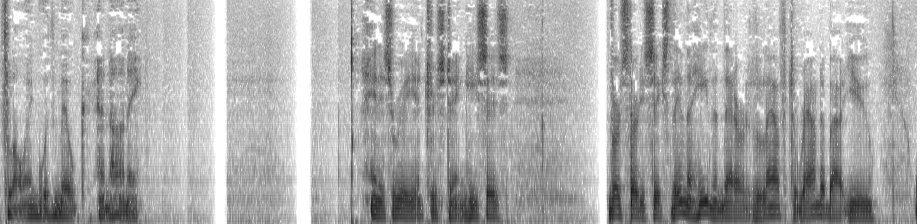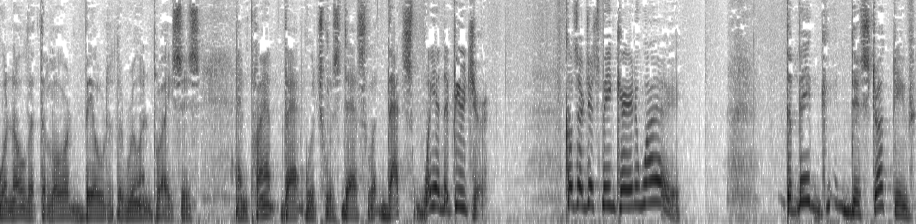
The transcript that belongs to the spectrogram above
flowing with milk and honey. And it's really interesting. He says, verse 36 Then the heathen that are left round about you will know that the Lord built the ruined places and plant that which was desolate. That's way in the future. Because they're just being carried away. The big destructive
